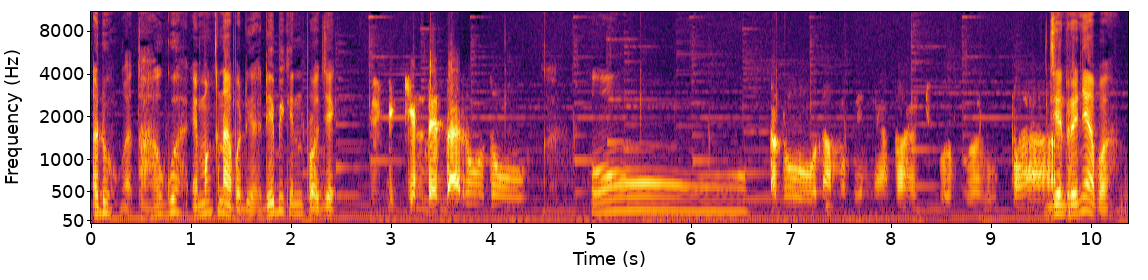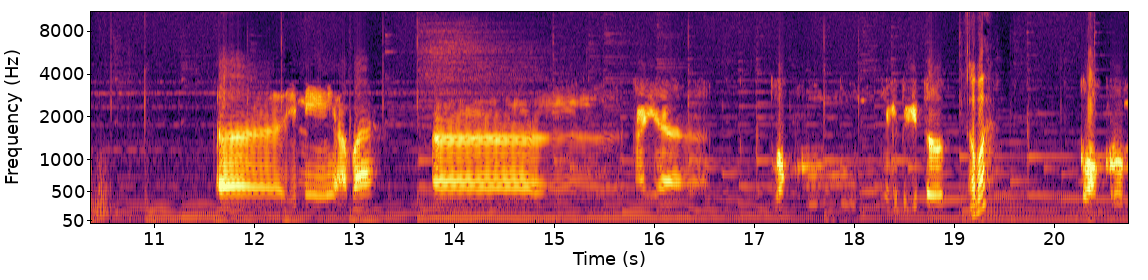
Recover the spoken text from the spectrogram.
Aduh, nggak tahu gua. Emang kenapa dia? Dia bikin project. bikin band baru tuh Oh. aduh nama bandnya apa juga gue lupa Genrenya apa? eh ini apa eh kayak clockroom ya gitu-gitu Apa? clockroom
